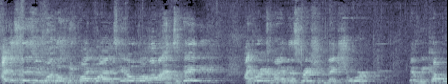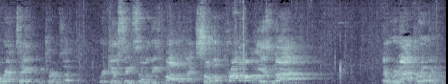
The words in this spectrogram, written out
I just visited one of those new pipelines in Oklahoma, and today I directed my administration to make sure that we cut the red tape in terms of reducing some of these bottlenecks. So the problem is not that we're not drilling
